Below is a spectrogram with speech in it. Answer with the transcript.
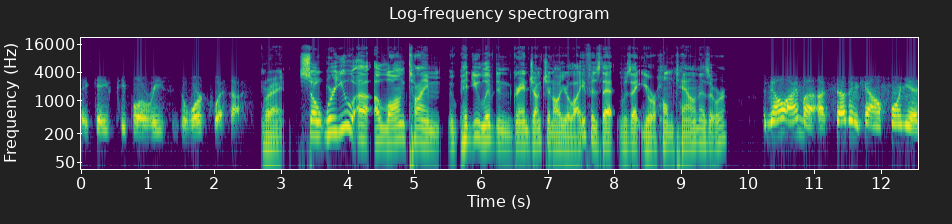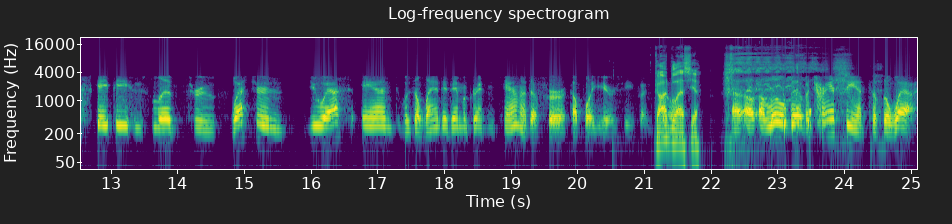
it gave people a reason to work with us. Right. So, were you a, a long time? Had you lived in Grand Junction all your life? Is that was that your hometown, as it were? No, I'm a, a Southern California escapee who's lived through Western U.S. and was a landed immigrant in Canada for a couple of years, even. God So, bless you. A, a, little bit of a transient of the West.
